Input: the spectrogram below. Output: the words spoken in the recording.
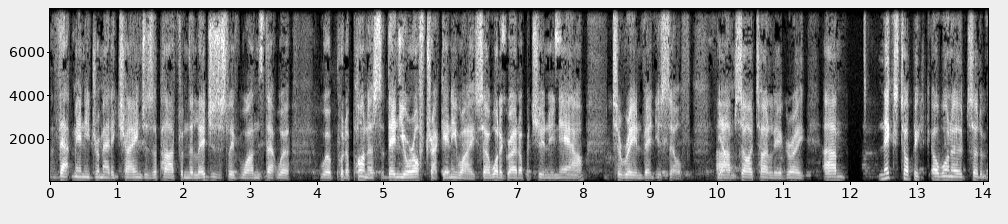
that many dramatic changes apart from the legislative ones that were, were put upon us, then you're off track anyway. So, what a great opportunity now to reinvent yourself. Yeah. Um, so, I totally agree. Um, next topic I want to sort of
